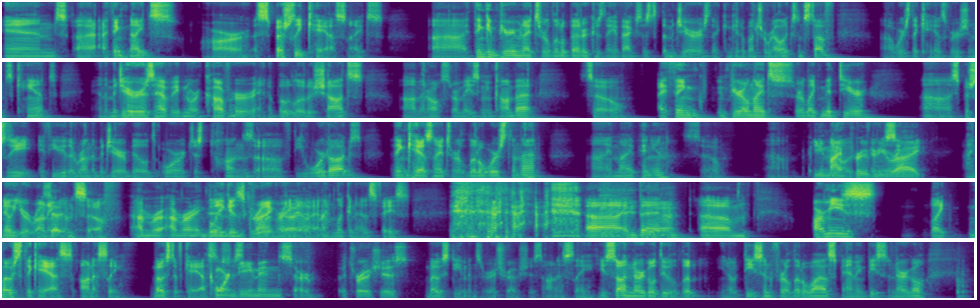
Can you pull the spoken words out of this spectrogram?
And uh, I think Knights are, especially Chaos Knights, uh, I think Imperium Knights are a little better because they have access to the Majeras that can get a bunch of relics and stuff, uh, whereas the Chaos versions can't. And the Majeras have ignore cover and a boatload of shots, um, and are also amazing in combat. So I think Imperial Knights are like mid tier, uh, especially if you either run the Majera build or just tons of the War Dogs. I think Chaos Knights are a little worse than that, uh, in my opinion. So um, You might know, prove me right. I know you're running that- them, so I'm I'm running. Blake is crying right uh, now. I'm looking at his face. uh, and then um, armies, like most of the chaos, honestly, most of chaos. Khorne demons are atrocious. most demons are atrocious. Honestly, you saw Nurgle do a little, you know, decent for a little while, spamming Beast of Nurgle,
